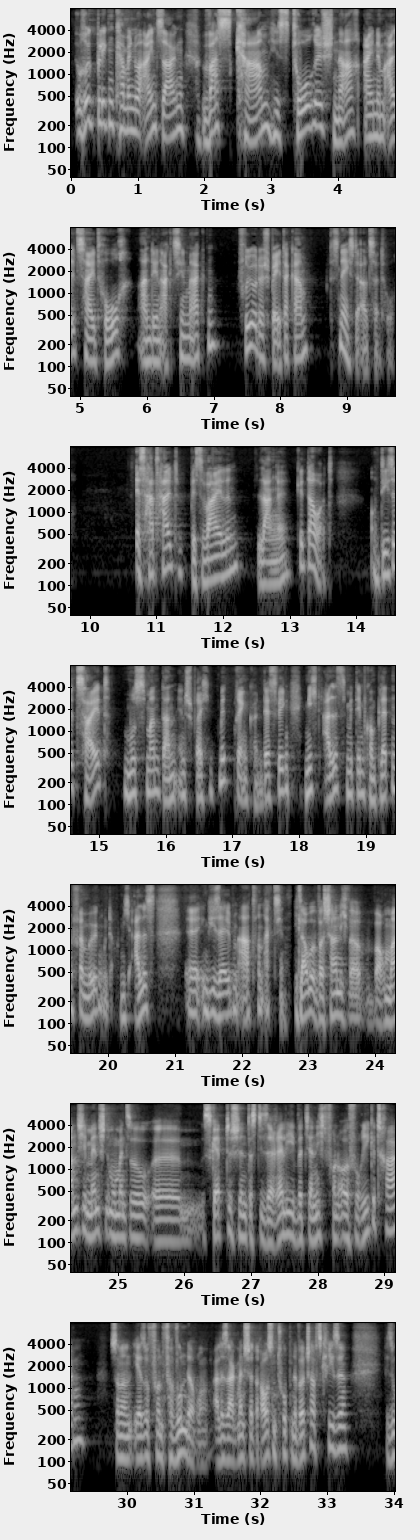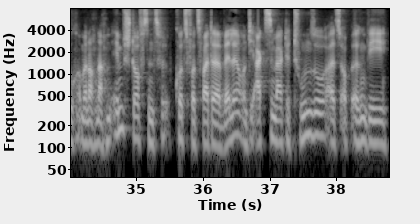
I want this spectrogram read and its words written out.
rückblickend kann man nur eins sagen, was kam historisch nach einem Allzeithoch an den Aktienmärkten? Früher oder später kam das nächste Allzeithoch. Es hat halt bisweilen lange gedauert. Und diese Zeit muss man dann entsprechend mitbringen können. Deswegen nicht alles mit dem kompletten Vermögen und auch nicht alles äh, in dieselben Art von Aktien. Ich glaube wahrscheinlich, warum manche Menschen im Moment so äh, skeptisch sind, dass diese Rallye wird ja nicht von Euphorie getragen, sondern eher so von Verwunderung. Alle sagen, Mensch, da draußen tobt eine Wirtschaftskrise. Wir suchen immer noch nach einem Impfstoff, sind kurz vor zweiter Welle und die Aktienmärkte tun so, als ob irgendwie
